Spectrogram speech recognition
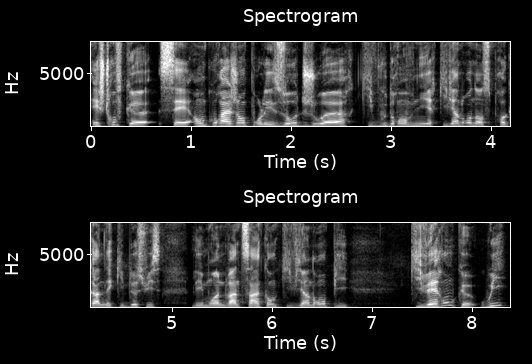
Et je trouve que c'est encourageant pour les autres joueurs qui voudront venir, qui viendront dans ce programme d'équipe de Suisse, les moins de 25 ans qui viendront, puis qui verront que oui,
